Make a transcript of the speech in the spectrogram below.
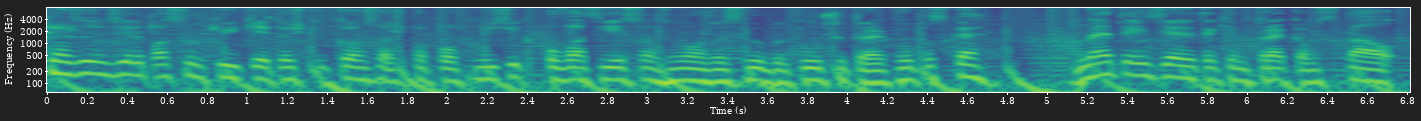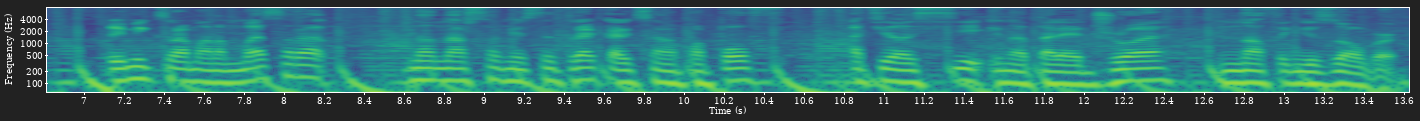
Каждую неделю по ссылке wiki.com popofmusic у вас есть возможность выбрать лучший трек выпуска. На этой неделе таким треком стал ремикс Романа Мессера на наш совместный трек Александр Попов, Атила Си и Наталья Джоя «Nothing is over».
